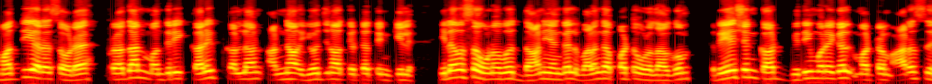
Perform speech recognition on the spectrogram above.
மத்திய அரசோட பிரதான் மந்திரி கரீப் கல்யாண் அண்ணா யோஜனா திட்டத்தின் கீழ் இலவச உணவு தானியங்கள் வழங்கப்பட்டு உள்ளதாகவும் ரேஷன் கார்டு விதிமுறைகள் மற்றும் அரசு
